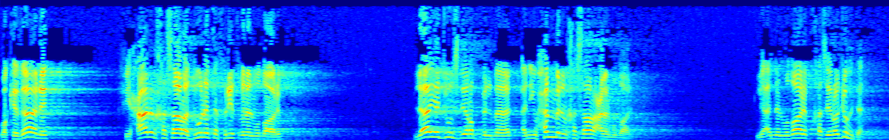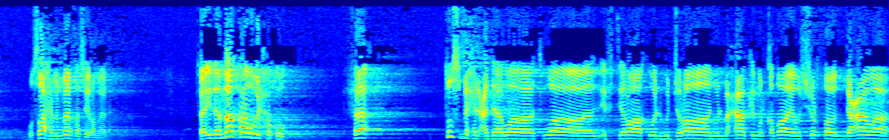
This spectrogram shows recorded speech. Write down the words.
وكذلك في حال الخسارة دون تفريط من المضارب لا يجوز لرب المال أن يحمل الخسارة على المضارب. لأن المضارب خسر جهده وصاحب المال خسر ماله. فإذا ما قاموا بالحقوق فتصبح العداوات والإفتراق والهجران والمحاكم والقضايا والشرطة والدعاوى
